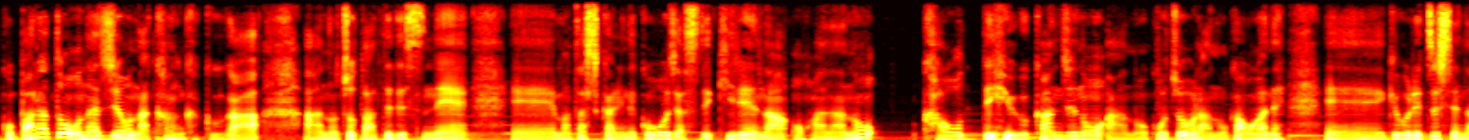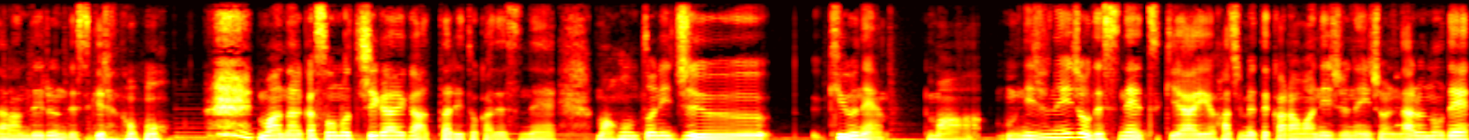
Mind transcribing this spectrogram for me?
こうバラと同じような感覚が、あの、ちょっとあってですね、えー、まあ確かにね、ゴージャスで綺麗なお花の顔っていう感じの、あの、胡蝶蘭の顔がね、えー、行列して並んでるんですけれども、まあなんかその違いがあったりとかですね、まあ本当に19年、まあ、20年以上ですね。付き合いを始めてからは20年以上になるので、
